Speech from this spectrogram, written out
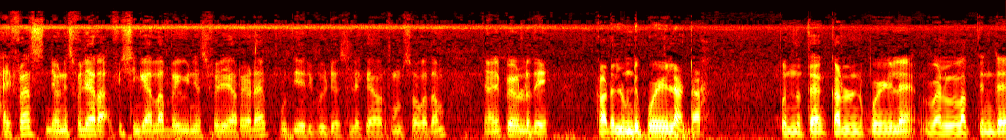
Hi friends news Faliyara fishing Kerala by Yunis ഫലിയറയുടെ പുതിയൊരു വീഡിയോസിലേക്ക് അവർക്കും സ്വാഗതം. ഞാനിപ്പോൾ ഉള്ളത് കടലുണ്ടി പുഴയിലാട്ട ഇപ്പം ഇന്നത്തെ കടലുണ്ടി പുഴയിലെ വെള്ളത്തിന്റെ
